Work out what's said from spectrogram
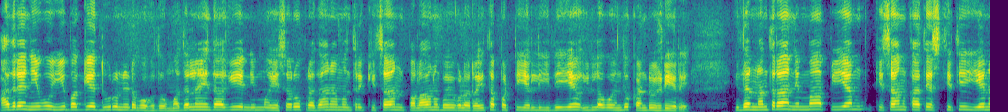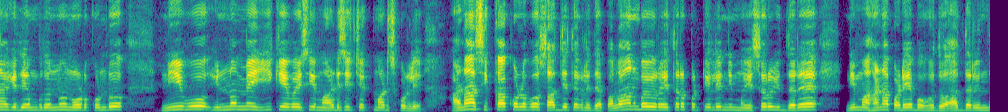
ಆದರೆ ನೀವು ಈ ಬಗ್ಗೆ ದೂರು ನೀಡಬಹುದು. ಮೊದಲನೆಯದಾಗಿ, ನಿಮ್ಮ ಹೆಸರು ಪ್ರಧಾನಮಂತ್ರಿ ಕಿಸಾನ್ ಫಲಾನುಭವಿಗಳ ರೈತ ಪಟ್ಟಿಯಲ್ಲಿ ಇದೆಯೇ ಇಲ್ಲವೋ ಎಂದು ಕಂಡುಹಿಡಿಯಿರಿ. ಇದರ ನಂತರ ನಿಮ್ಮ ಪಿ ಎಂ ಕಿಸಾನ್ ಖಾತೆ ಸ್ಥಿತಿ ಏನಾಗಿದೆ ಎಂಬುದನ್ನು ನೋಡಿಕೊಂಡು ನೀವು ಇನ್ನೊಮ್ಮೆ ಇ ಕೆ ವೈ ಸಿ ಮಾಡಿಸಿ ಚೆಕ್ ಮಾಡಿಸ್ಕೊಳ್ಳಿ. ಹಣ ಸಿಕ್ಕಾಕೊಳ್ಳುವ ಸಾಧ್ಯತೆಗಳಿದೆ. ಫಲಾನುಭವಿ ರೈತರ ಪಟ್ಟಿಯಲ್ಲಿ ನಿಮ್ಮ ಹೆಸರು ಇದ್ದರೆ ನಿಮ್ಮ ಹಣ ಪಡೆಯಬಹುದು. ಆದ್ದರಿಂದ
